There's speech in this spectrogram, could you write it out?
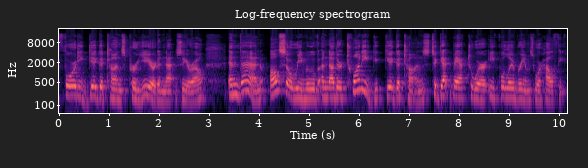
40 gigatons per year to net zero, and then also remove another 20 gigatons to get back to where equilibriums were healthy.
